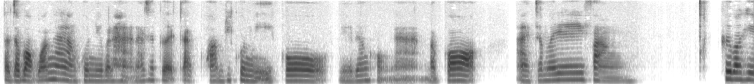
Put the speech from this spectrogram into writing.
แต่จะบอกว่างานของคุณมีปัญหาน่าจะเกิดจากความที่คุณมีอีโก้ในเรื่องของงาน แล้วก็อาจจะไม่ได้ฟัง คือบางที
